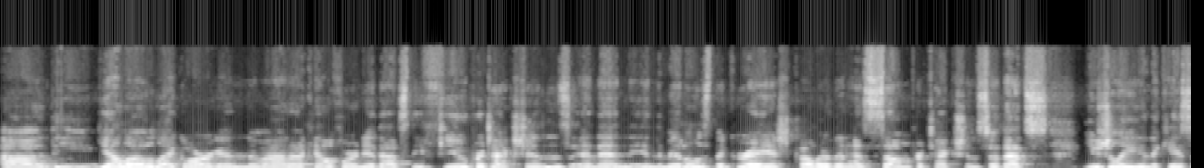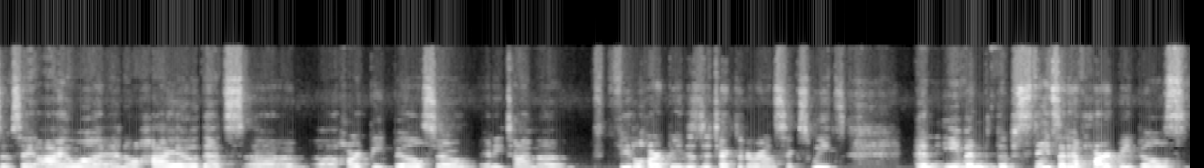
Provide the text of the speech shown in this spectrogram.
Uh, the yellow, like Oregon, Nevada, California, that's the few protections, and then in the middle is the grayish color that has some protection. So that's usually in the case of say Iowa and Ohio, that's uh, a heartbeat bill. So anytime a fetal heartbeat is detected around six weeks, and even the states that have heartbeat bills,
